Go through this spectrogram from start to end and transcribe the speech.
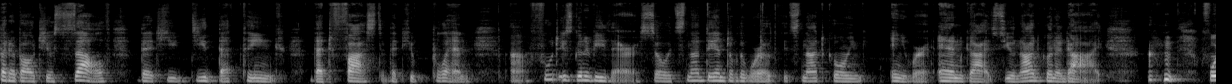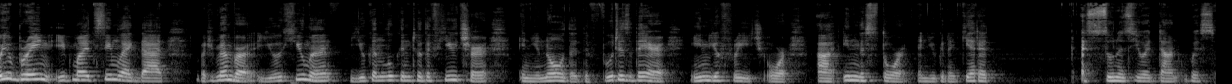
better about yourself that you did that thing, that fast that you planned. Uh, food is going to be there. So it's not the end of the world. It's not going anywhere. And guys, you're not gonna die. For your brain, it might seem like that, but remember, you're human. You can look into the future and you know that the food is there in your fridge or uh, in the store, and you're gonna get it as soon as you are done with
